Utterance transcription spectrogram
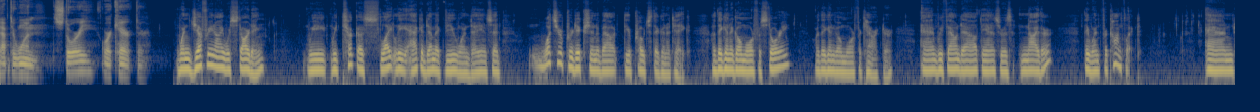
Chapter 1 Story or Character? When Jeffrey and I were starting, we, we took a slightly academic view one day and said, What's your prediction about the approach they're going to take? Are they going to go more for story or are they going to go more for character? And we found out the answer is neither. They went for conflict. And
